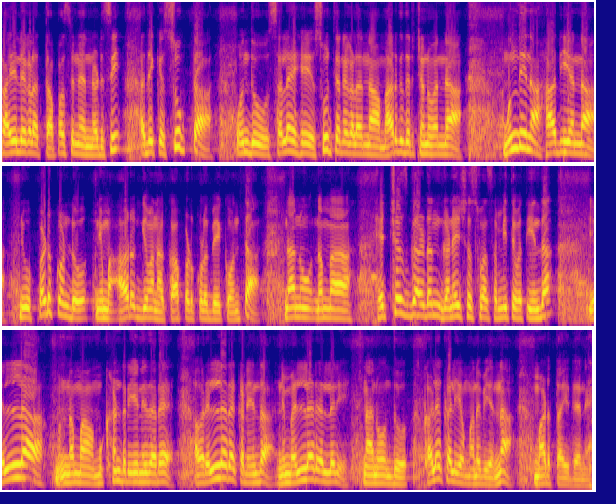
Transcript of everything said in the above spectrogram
ಕಾಯಿಲೆಗಳ ತಪಾಸಣೆ ನಡೆಸಿ, ಅದಕ್ಕೆ ಸೂಕ್ತ ಒಂದು ಸಲಹೆ ಸೂಚನೆಗಳನ್ನು, ಮಾರ್ಗದರ್ಶನವನ್ನು, ಮುಂದಿನ ಹಾದಿಯನ್ನು ನೀವು ಪಡ್ಕೊಂಡು ನಿಮ್ಮ ಆರೋಗ್ಯವನ್ನು ಕಾಪಾಡಿಕೊಳ್ಬೇಕು ಅಂತ ನಾನು ನಮ್ಮ ಹೆಚ್ ಎಸ್ ಗಾರ್ಡನ್ ಗಣೇಶೋತ್ಸವ ಸಮಿತಿ ವತಿಯಿಂದ ಎಲ್ಲ ನಮ್ಮ ಮುಖಂಡರು ಏನಿದ್ದಾರೆ ಅವರೆಲ್ಲರ ಕಡೆಯಿಂದ ನಿಮ್ಮೆಲ್ಲರಲ್ಲಿ ನಾನು ಒಂದು ಕಳೆಕಳಿಯ ಮನವಿಯನ್ನು ಮಾಡ್ತಾ ಇದ್ದೇನೆ.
